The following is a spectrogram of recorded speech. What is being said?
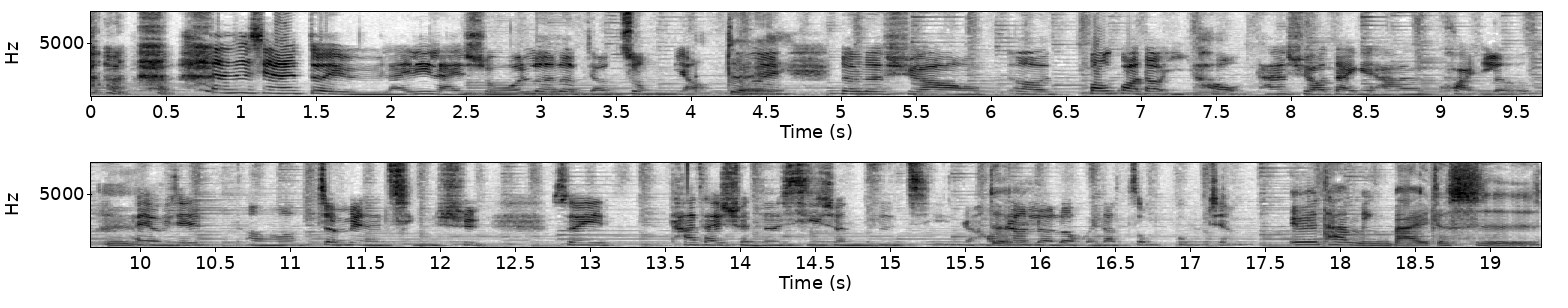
但是现在对于莱莉来说，乐乐比较重要，对，因为乐乐需要呃，包括到以后，他需要带给他快乐，嗯、还有一些呃正面的情绪，所以他才选择牺牲自己，然后让乐乐回到总部这样。因为他明白，就是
